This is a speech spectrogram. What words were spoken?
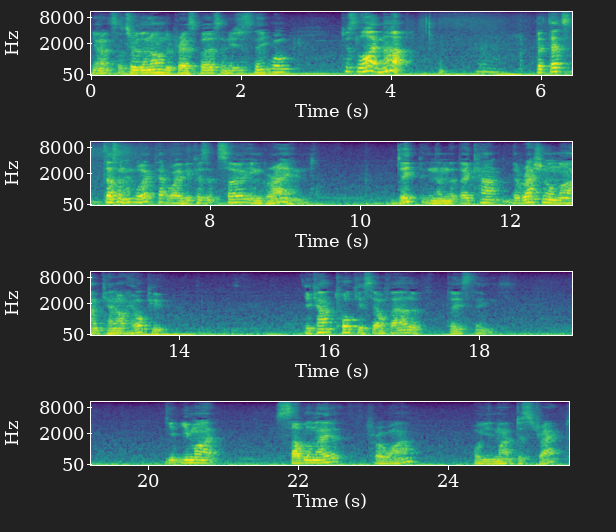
You know, so to the non-depressed person, you just think, well, just lighten up. But that doesn't work that way because it's so ingrained deep in them that they can't, the rational mind cannot help you. You can't talk yourself out of these things. You, you might sublimate it for a while, or you might distract,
